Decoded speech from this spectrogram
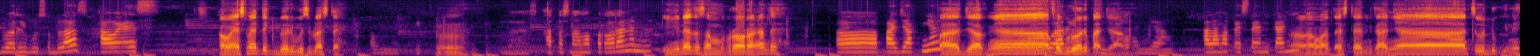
2011 HWS HWS Matic 2011 teh. Oh, Matic. Heeh. Jelas. Atas nama perorangan nggak? Ini atas nama perorangan teh. Eh, pajaknya Pajaknya Februari. Februari panjang. panjang. Alamat STNK-nya Alamat STNK-nya Ciledug ini.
